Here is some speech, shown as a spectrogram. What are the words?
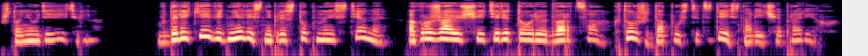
что неудивительно. Вдалеке виднелись неприступные стены, окружающие территорию дворца. Кто же допустит здесь наличие прорех?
